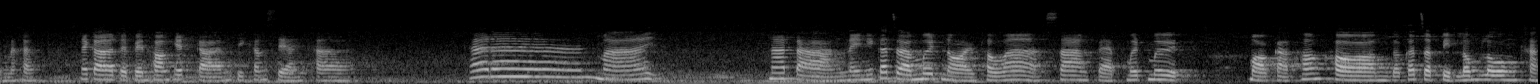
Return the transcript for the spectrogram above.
งนะคะนี่ก็จะเป็นห้องเหตุการณ์พี่คำแสงค่ะท่าดานไม้ หน้าต่างในนี้ก็จะมืดหน่อยเพราะว่าสร้างแบบมืดๆเหมาะกับห้องคอม แล้วก็จะปิดโล่งๆค่ะ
